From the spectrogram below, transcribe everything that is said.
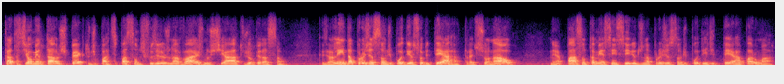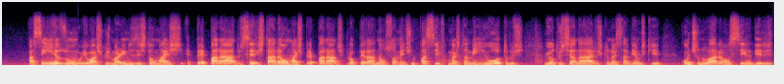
Trata-se de aumentar o espectro de participação dos fuzileiros navais nos teatros de operação. Dizer, além da projeção de poder sobre terra tradicional, né, passam também a ser inseridos na projeção de poder de terra para o mar. Assim, em resumo, eu acho que os Marines estão mais eh, preparados, estarão mais preparados para operar não somente no Pacífico, mas também em outros, em outros cenários que nós sabemos que continuarão a ser deles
